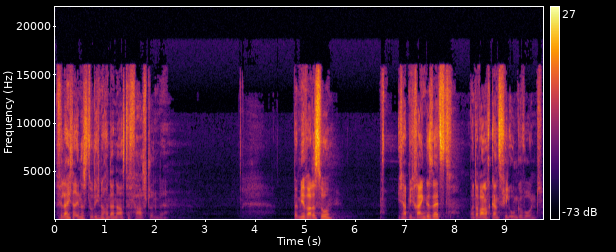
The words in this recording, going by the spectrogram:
Vielleicht erinnerst du dich noch an deine erste Fahrstunde. Bei mir war das so, ich habe mich reingesetzt und da war noch ganz viel ungewohnt.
